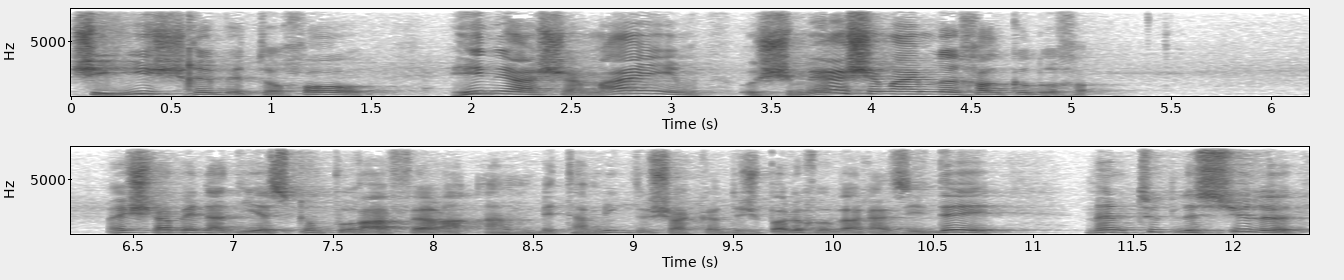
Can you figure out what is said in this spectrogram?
shi yishre betocho, hine hashamayim, ushme hashamayim lechal kolucha. Moshe Rabbeinu a dit Est-ce qu'on pourra faire un bétamique de chacun de Baruch va résider? Même toutes les cieux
